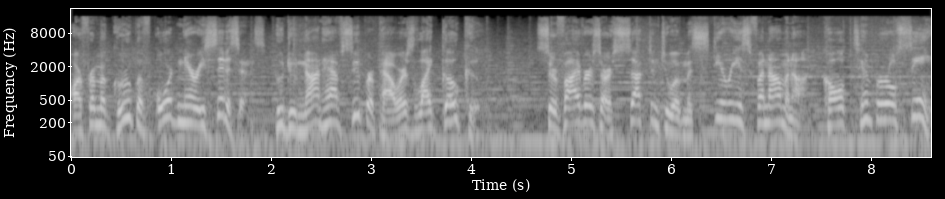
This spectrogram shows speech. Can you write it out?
are from a group of ordinary citizens who do not have superpowers like Goku. Survivors are sucked into a mysterious phenomenon called temporal seam,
